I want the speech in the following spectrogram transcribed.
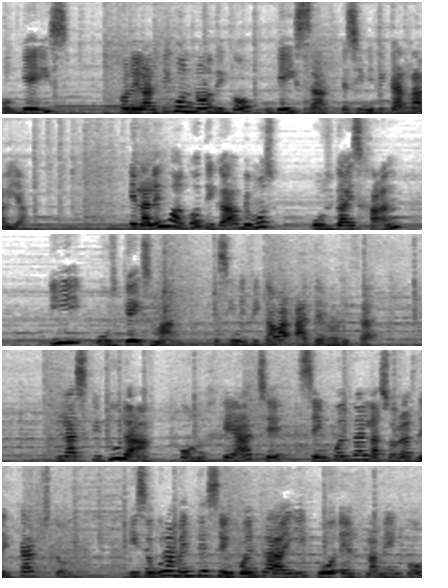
o Geis con el antiguo nórdico geisa, que significa rabia. En la lengua gótica vemos Usgeishan y Usgeisman, que significaba aterrorizar. La escritura con GH se encuentra en las obras de Caxton y seguramente se encuentra ahí por el flamenco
